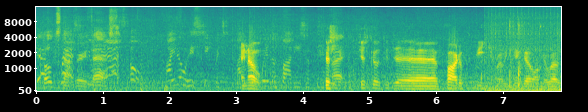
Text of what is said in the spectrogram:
This boat's not very fast. I know his secrets. I know. where the bodies of their Just, Alright. just go to the part of the beach where we can go on the road.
